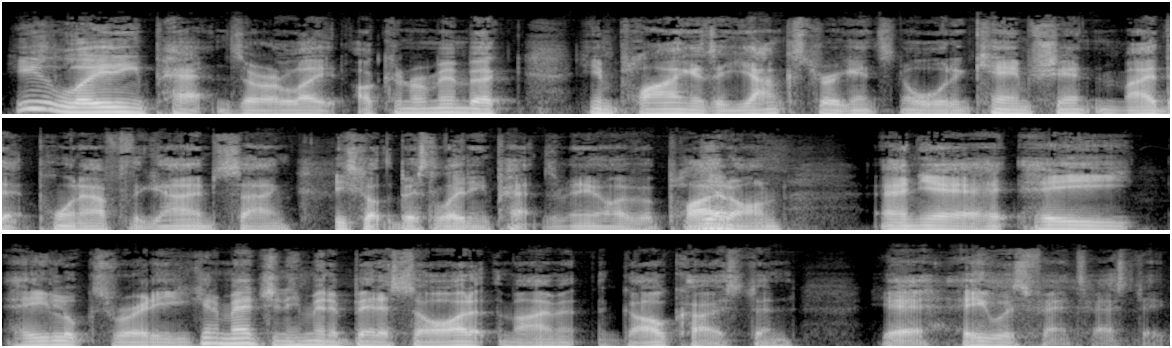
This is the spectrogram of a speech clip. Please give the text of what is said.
his leading patterns are elite. I can remember him playing as a youngster against Norwood, and Cam Shenton made that point after the game, saying he's got the best leading patterns of anyone I've ever played Yep. on. And yeah, he he looks ready. You can imagine him in a better side at the moment than Gold Coast, and yeah, he was fantastic.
